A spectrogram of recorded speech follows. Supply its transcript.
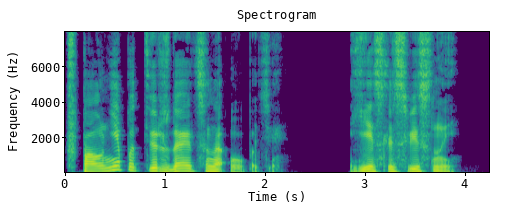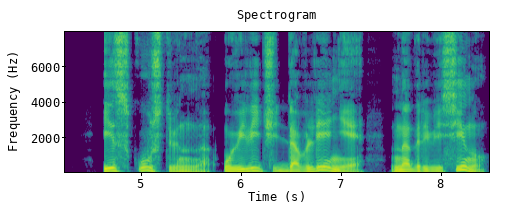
вполне подтверждается на опыте. Если с весны искусственно увеличить давление на древесину,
